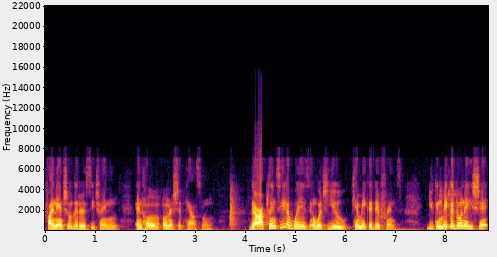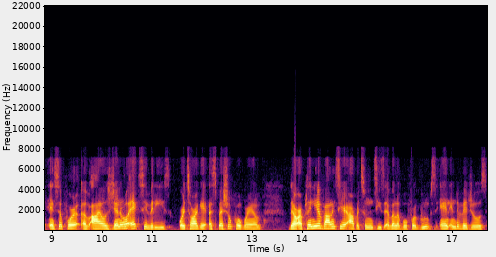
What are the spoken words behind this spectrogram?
financial literacy training, and home ownership counseling. There are plenty of ways in which you can make a difference. You can make a donation in support of Isles' general activities or target a special program. There are plenty of volunteer opportunities available for groups and individuals,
